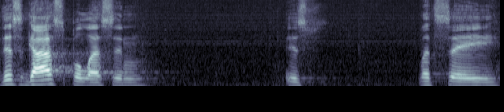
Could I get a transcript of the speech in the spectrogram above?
this gospel lesson is, let's say,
